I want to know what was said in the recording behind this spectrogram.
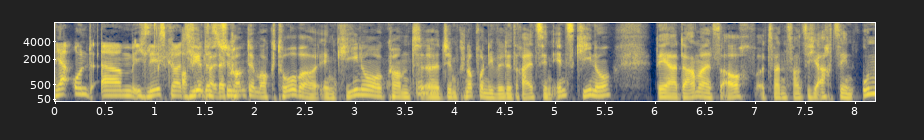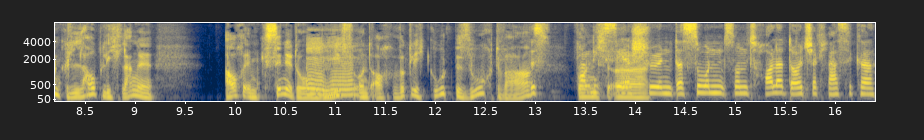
Ja, und ähm, ich lese gerade Auf hier, jeden Fall, der Jim, kommt im Oktober im Kino, kommt Mhm. äh, Jim Knopf und die Wilde 13 ins Kino, der ja damals auch äh, 2018 unglaublich lange auch im Xinedom lief und auch wirklich gut besucht war. Mhm. Das fand und, ich sehr äh, schön, dass so ein, so ein toller deutscher Klassiker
